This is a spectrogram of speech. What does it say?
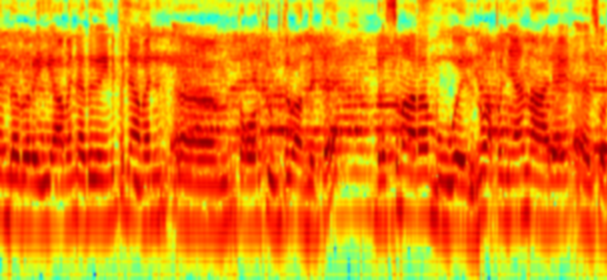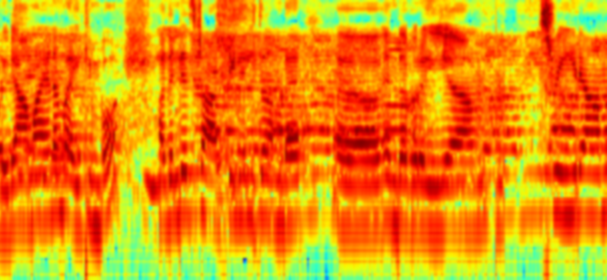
എന്താ പറയുക അവൻ അത് കഴിഞ്ഞ് പിന്നെ അവൻ തോർത്ത് ഉടുത്ത് വന്നിട്ട് ഡ്രസ്സ് മാറാൻ പോവുമായിരുന്നു അപ്പോൾ ഞാൻ നാരായ സോറി രാമായണം വായിക്കുമ്പോൾ അതിന്റെ സ്റ്റാർട്ടിങ്ങിലത്തെ നമ്മുടെ എന്താ പറയുക ശ്രീരാമ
